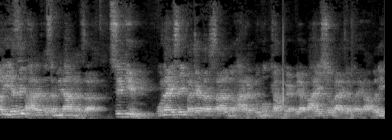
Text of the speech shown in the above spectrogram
अनि यसै भारतको संविधान अनुसार सिक्किम उन्नाइस सय पचहत्तर सालमा भारतको मुख्य अङ्ग या बाइसौँ राज्य भए तापनि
